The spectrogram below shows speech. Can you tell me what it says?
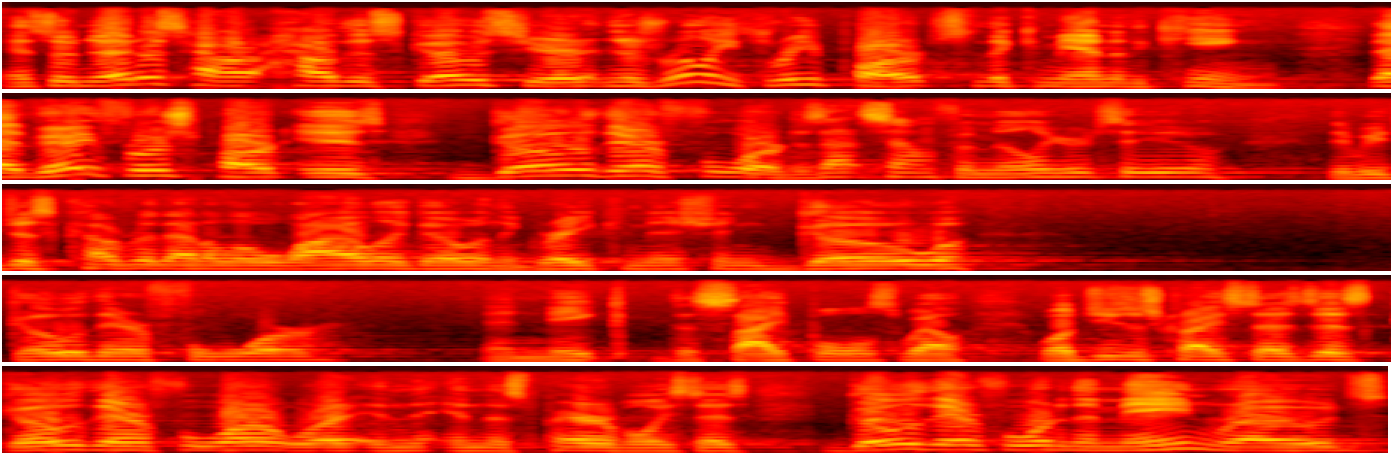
And so notice how, how this goes here. And there's really three parts to the command of the king. That very first part is go therefore. Does that sound familiar to you? Did we just cover that a little while ago in the Great Commission? Go, go therefore. and make disciples. Well, well, Jesus Christ says this Go therefore, or in, in this parable, he says, Go therefore to the main roads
